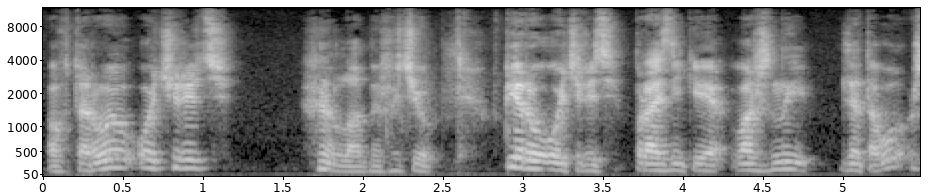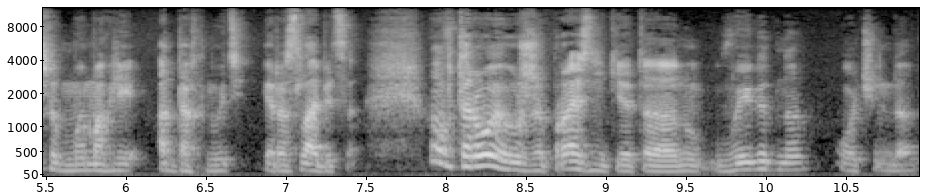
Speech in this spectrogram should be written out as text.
во вторую очередь, ладно, шучу, в первую очередь праздники важны для того, чтобы мы могли отдохнуть и расслабиться. Ну, второе уже праздники это, ну, выгодно, очень, да.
